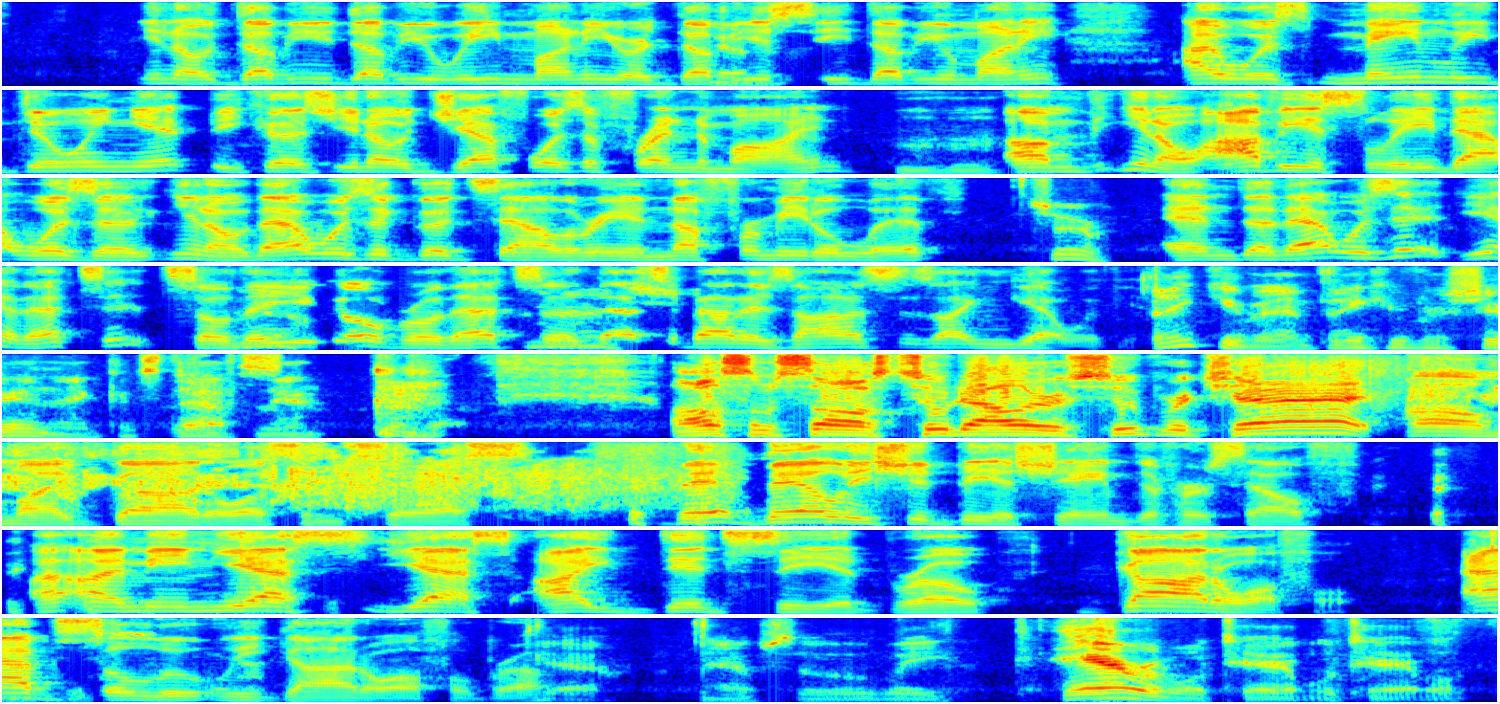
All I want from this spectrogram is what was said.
you know wwe money or wcw money i was mainly doing it because you know jeff was a friend of mine Mhm. um you know obviously that was a you know that was a good salary enough for me to live Sure. and uh, that was it yeah that's it so there Yeah. you go bro that's uh, Nice. that's about as honest as i can get with you Thank you, man. Thank you for sharing that. Good stuff, Yes. man. awesome sauce, two dollars super chat. oh my god awesome sauce ba- bailey should be ashamed of herself I, I mean, yes, yes, I did see it, bro. God awful. Absolutely god awful, bro. Yeah. Absolutely terrible, terrible, terrible.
